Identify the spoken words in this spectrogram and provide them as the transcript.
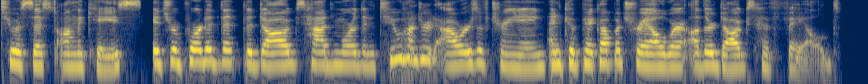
to assist on the case. It's reported that the dogs had more than 200 hours of training and could pick up a trail where other dogs have failed.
